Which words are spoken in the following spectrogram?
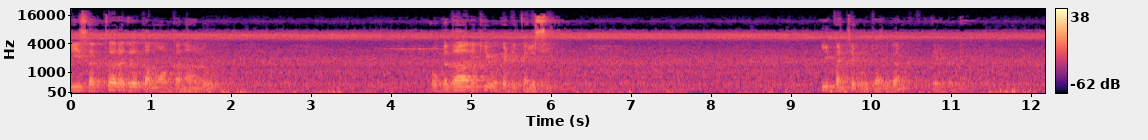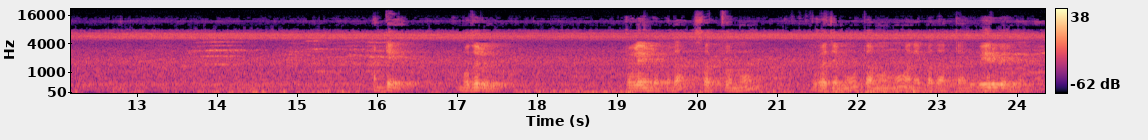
ఈ సత్వరజో తమో కణాలు ఒకదానికి ఒకటి కలిసి ఈ పంచభూతాలుగా ఏర్పడ్డాయి. అంటే మొదలు ప్రళయం లోపల సత్వము రజము తమము అనే పదార్థాలు వేరువేరుగా ఉన్నాయి.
